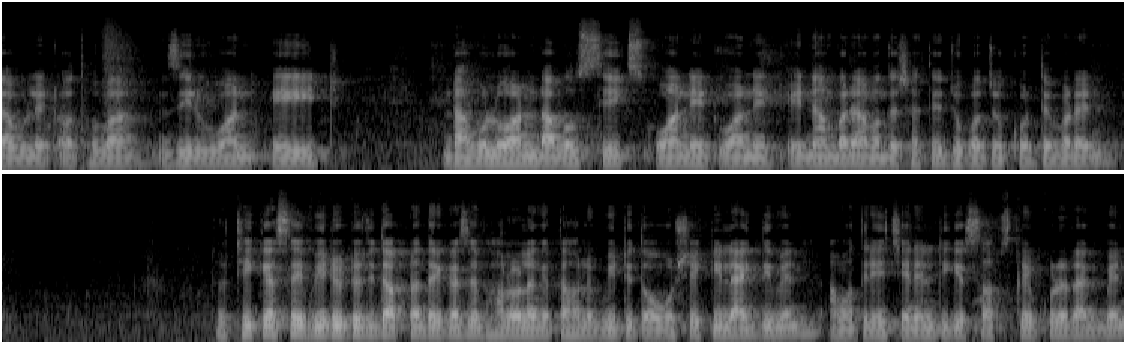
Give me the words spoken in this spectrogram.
double eight অথবা zero one eight double one double six one eight one eight এই নাম্বারে আমাদের সাথে যোগাযোগ করতে পারেন। তো ঠিক আছে ভিডিওটা যদি আপনাদের কাছে ভালো লাগে তাহলে ভিডিওতে অবশ্যই একটি লাইক দিবেন। আমাদের এই চ্যানেলটিকে সাবস্ক্রাইব করে রাখবেন।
